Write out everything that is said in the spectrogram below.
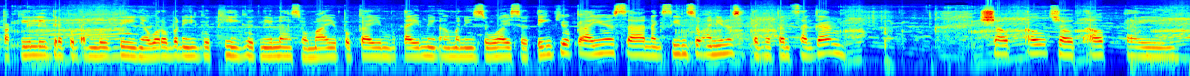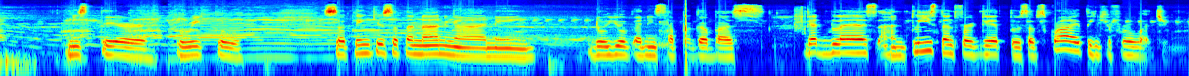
pakilid ra pud ang lubi niya wala ba na higot-higot nila so mayo pud kayo mo timing ang manisuhay so thank you kayo sa nagsinso anino sa taga Kansagang shout out shout out kay Mr. Rico So thank you sa tanan nga ning duyog ani sa pagabas. God bless and please don't forget to subscribe. Thank you for watching.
